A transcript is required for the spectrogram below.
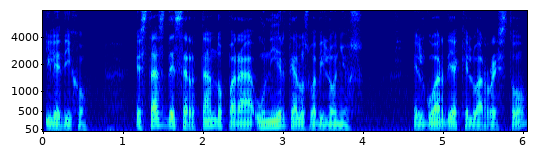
y le dijo, Estás desertando para unirte a los babilonios. El guardia que lo arrestó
